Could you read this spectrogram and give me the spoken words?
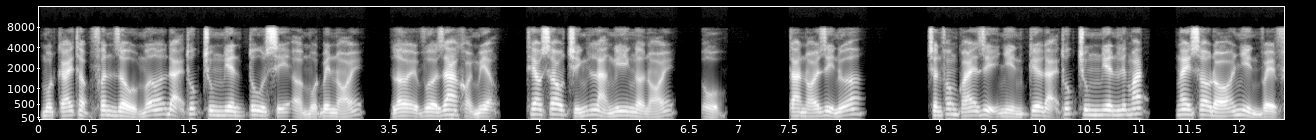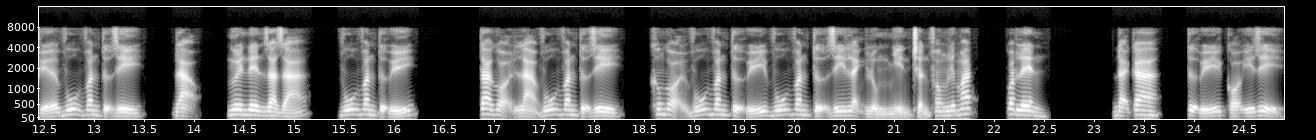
Một cái thập phân dầu mỡ đại thúc trung niên tu sĩ ở một bên nói, lời vừa ra khỏi miệng, theo sau chính là nghi ngờ nói, ồ, ta nói gì nữa? Trần Phong quái dị nhìn kia đại thúc trung niên liếc mắt, ngay sau đó nhìn về phía Vũ Văn Tự Di, đạo, ngươi nên ra giá, Vũ Văn Tự Ý. Ta gọi là Vũ Văn Tự Di, không gọi Vũ Văn Tự Ý. Vũ Văn Tự Di lạnh lùng nhìn Trần Phong liếc mắt, quát lên. Đại ca, tự ý có ý gì?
